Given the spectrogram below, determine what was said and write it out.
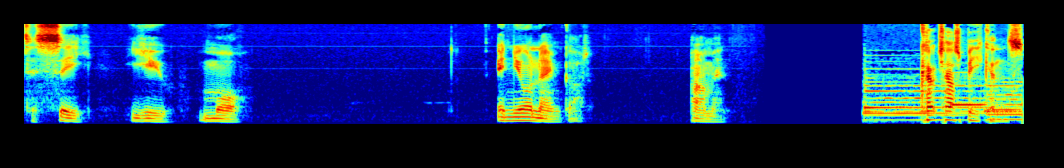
to see you more. In your name, God. Amen. Coach House Beacons,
